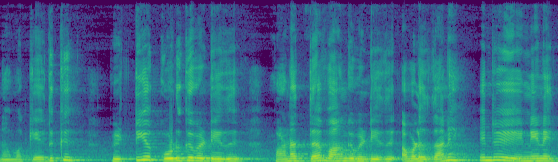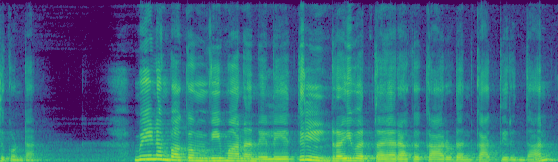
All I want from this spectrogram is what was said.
நமக்கு எதுக்கு? பெட்டியை கொடுக்க வேண்டியது பணத்தை வாங்க வேண்டியது அவ்வளவுதானே? என்று நினைத்து கொண்டான். மீனம்பாக்கம் விமான நிலையத்தில் டிரைவர் தயாராக காருடன் காத்திருந்தான்.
